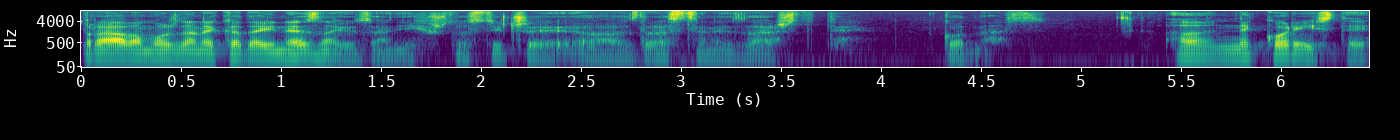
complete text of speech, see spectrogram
prava možda nekada i ne znaju za njih što se tiče zdravstvene zaštite kod nas. A, ne koriste.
